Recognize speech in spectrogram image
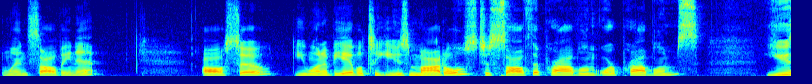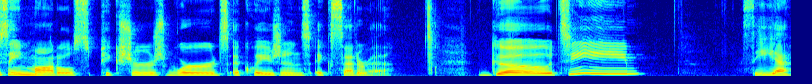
when solving it. Also, you want to be able to use models to solve the problem or problems using models, pictures, words, equations, etc. Go team! See ya!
